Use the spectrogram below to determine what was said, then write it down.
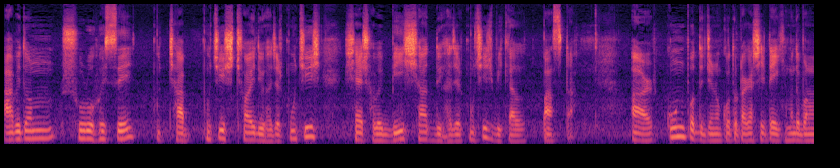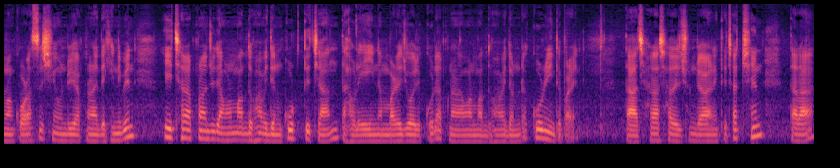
আবেদন শুরু হয়েছে ছাব পঁচিশ ছয় দুই হাজার পঁচিশ, শেষ হবে বিশ সাত দুই হাজার পঁচিশ বিকাল পাঁচটা। আর কোন পদের জন্য কত টাকা সেটা এখানে মধ্যে বর্ণনা করা আছে সেই অনুযায়ী আপনারা দেখে নেবেন। এছাড়া আপনারা যদি আমার মাধ্যমে আবেদন করতে চান, তাহলে এই নাম্বারে যোগাযোগ করে আপনারা আমার মাধ্যমে আবেদনটা করে নিতে পারেন। তাছাড়া সাজেশন যারা নিতে চাচ্ছেন, তারা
